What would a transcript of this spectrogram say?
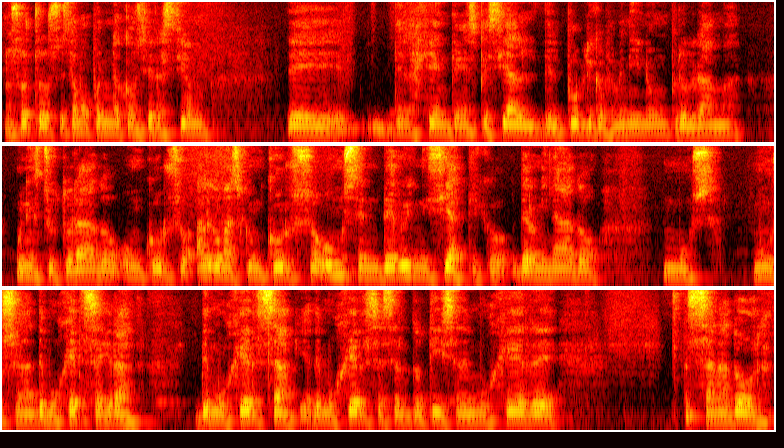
Nosotros estamos poniendo en consideración de, de la gente, en especial del público femenino, un programa un instructorado, un curso, algo más que un curso, un sendero iniciático denominado Musa, Musa de mujer sagrada, de mujer sabia, de mujer sacerdotisa, de mujer eh, sanadora,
